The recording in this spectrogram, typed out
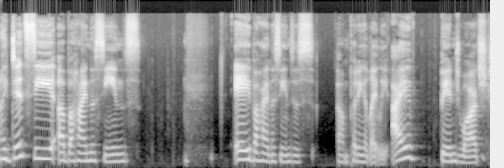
I did see a behind the scenes a behind the scenes is um putting it lightly. I binge watched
